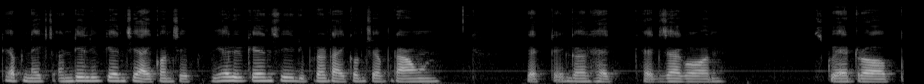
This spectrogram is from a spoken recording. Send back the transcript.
Tap next until you can see icon shape. Here you can see different icon shape round, rectangle, hexagon, square drop,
